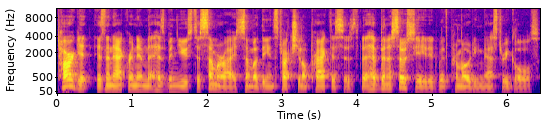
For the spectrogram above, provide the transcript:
TARGET is an acronym that has been used to summarize some of the instructional practices that have been associated with promoting mastery goals.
